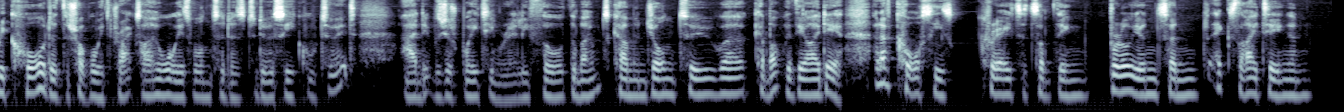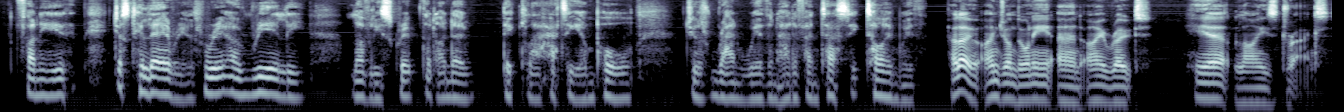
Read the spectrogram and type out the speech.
recorded The Trouble with Drax, I always wanted us to do a sequel to it. And it was just waiting really for the moment to come and John to uh, come up with the idea. And of course, he's created something brilliant and exciting and funny, just hilarious. Re- a really lovely script that I know Nicola, Hattie, and Paul just ran with and had a fantastic time with. Hello, I'm John Dorney, and I wrote Here Lies Drax.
